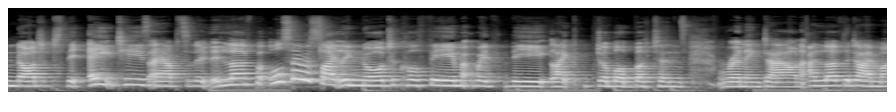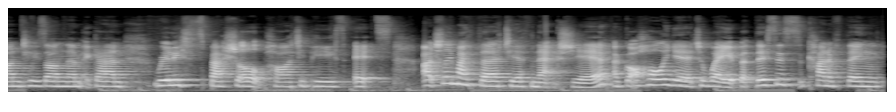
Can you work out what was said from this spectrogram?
nod to the 80s I absolutely love, but also a slightly nautical theme with the like double buttons running down. I love the diamantes on them. Again, really special party piece. It's actually my 30th next year. I've got a whole year to wait, but this is the kind of thing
